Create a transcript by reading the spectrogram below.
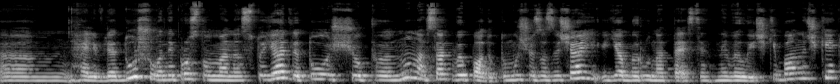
ем, гелів для душу. Вони просто в мене стоять для того, щоб ну, на всяк випадок, тому що зазвичай я беру на тестінг невеличкі баночки.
